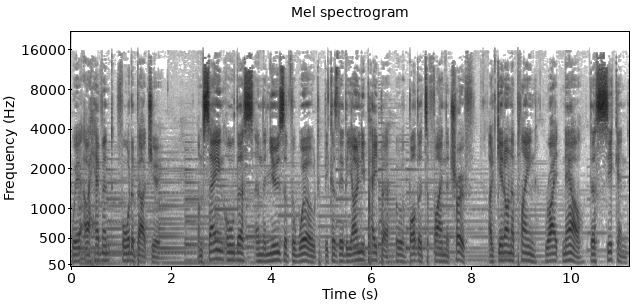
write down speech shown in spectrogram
where I haven't thought about you. I'm saying all this in the news of the world because they're the only paper who have bothered to find the truth. I'd get on a plane right now, this second,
